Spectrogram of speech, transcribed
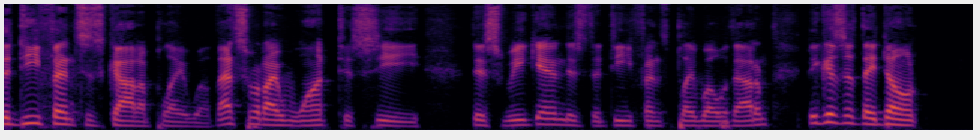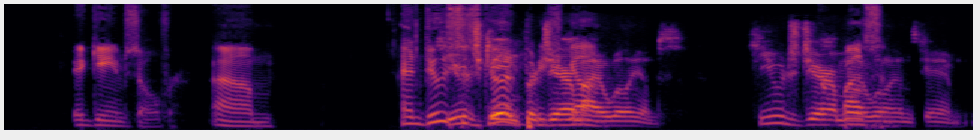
the defense has got to play well. That's what I want to see this weekend is the defense play well without him. Because if they don't, the game's over. Um, and Deuce Huge is good for Jeremiah. Williams. Huge Jeremiah Wilson. Williams game.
